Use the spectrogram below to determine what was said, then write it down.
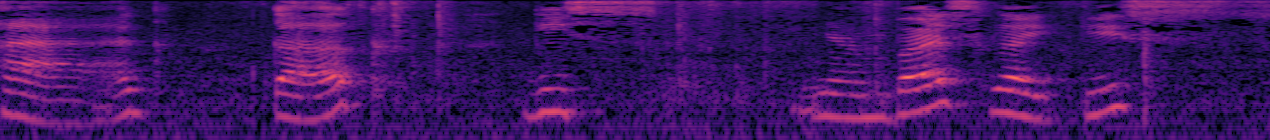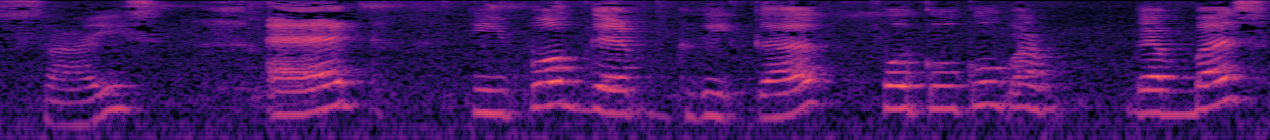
had cut these numbers like this size and people get glitter for Google numbers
